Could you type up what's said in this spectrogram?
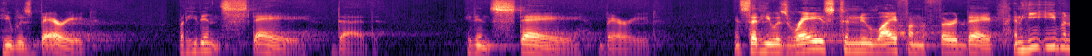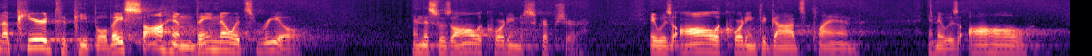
He was buried, but he didn't stay dead. He didn't stay buried. Instead, he was raised to new life on the third day. And he even appeared to people. They saw him, they know it's real. And this was all according to Scripture. It was all according to God's plan. And it was all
